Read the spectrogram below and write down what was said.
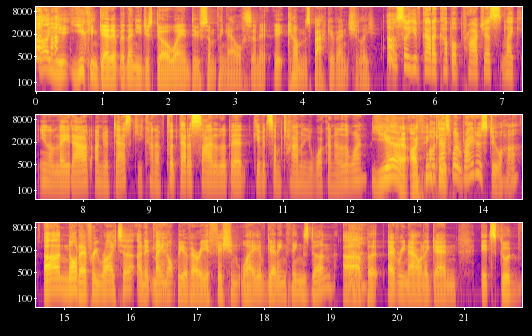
oh, you you can get it, but then you just go away and do something else, and it, it comes back eventually. Oh, so you've got a couple of projects like, you know, laid out on your desk. You kind of put that aside a little bit, give it some time, and you work on another one. Yeah, I think Oh, that's it- what writers do, huh? uh, not every writer, and it may not be a very efficient way of getting things done. Uh, Yeah. But every now and again, it's good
